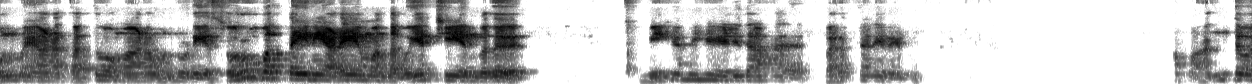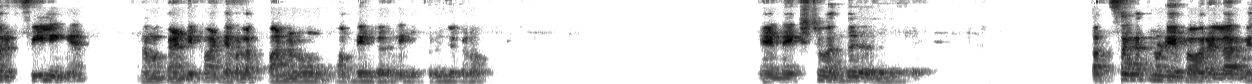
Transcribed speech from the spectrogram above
உண்மையான தத்துவமான உன்னுடைய சொரூபத்தை நீ அடையும் அந்த முயற்சி என்பது மிக மிக எளிதாக வரத்தானே வேணும். அப்ப அந்த ஒரு ஃபீலிங்கை நம்ம கண்டிப்பா டெவலப் பண்ணணும் அப்படின்றத நீங்க புரிஞ்சுக்கணும். நெக்ஸ்ட் வந்து சத்சங்கத்தினுடைய பவர் எல்லாருமே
